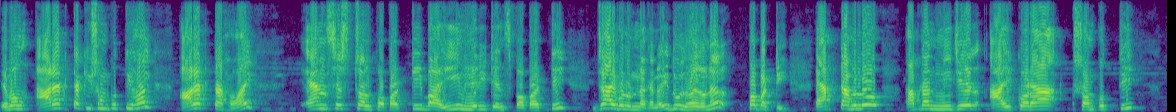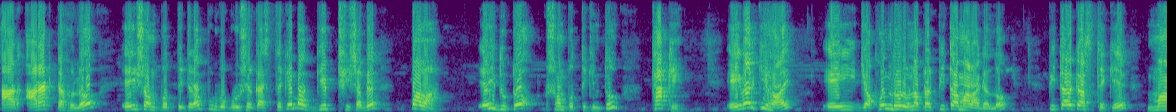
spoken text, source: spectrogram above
এবং আর একটা কী সম্পত্তি হয়? আর একটা হয় অ্যানসেস্ট্রাল প্রপার্টি বা ইনহেরিটেন্স প্রপার্টি যাই বলুন না কেন, এই দুই ধরনের প্রপার্টি একটা হলো আপনার নিজের আয় করা সম্পত্তি আর আর একটা হলো এই সম্পত্তিটা পূর্বপুরুষের কাছ থেকে বা গিফট হিসাবে পাওয়া। এই দুটো সম্পত্তি কিন্তু থাকে। এইবার কি হয়, এই যখন ধরুন আপনার পিতা মারা গেল, পিতার কাছ থেকে মা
